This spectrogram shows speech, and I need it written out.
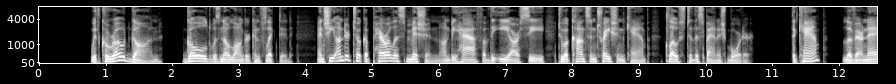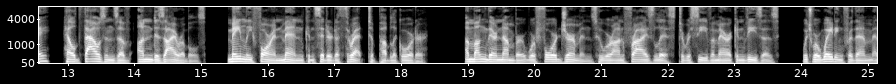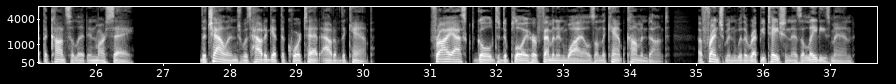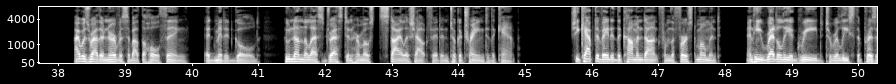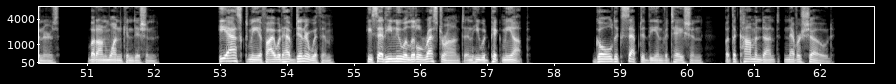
With Couraud gone, Gold was no longer conflicted, and she undertook a perilous mission on behalf of the ERC to a concentration camp close to the Spanish border. The camp, Le Vernet, held thousands of undesirables, mainly foreign men considered a threat to public order. Among their number were four Germans who were on Fry's list to receive American visas, which were waiting for them at the consulate in Marseille. The challenge was how to get the quartet out of the camp. Fry asked Gold to deploy her feminine wiles on the camp commandant, a Frenchman with a reputation as a ladies' man. I was rather nervous about the whole thing, admitted Gold, who nonetheless dressed in her most stylish outfit and took a train to the camp. She captivated the commandant from the first moment, and he readily agreed to release the prisoners, but on one condition. He asked me if I would have dinner with him. He said he knew a little restaurant and he would pick me up. Gold accepted the invitation but the commandant never showed.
